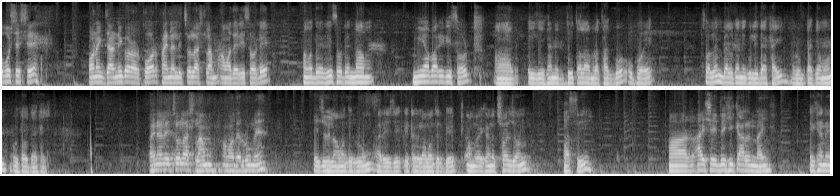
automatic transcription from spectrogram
অবশেষে অনেক জার্নি করার পর ফাইনালি চলে আসলাম আমাদের রিসোর্টে। আমাদের রিসোর্টের নাম মিয়াবাড়ি রিসোর্ট, আর এই যে এখানে দুইতলা আমরা থাকব উপরে। চলেন, ব্যালকানিগুলি দেখাই, রুমটা কেমন, ওইটাও দেখাই। ফাইনালি চলে আসলাম আমাদের রুমে। এই যে হলো আমাদের রুম, আর এই যে এটা হলো আমাদের বেড। আমরা এখানে ছয়জন আছি। আর আইসেই দেখি কারেন্ট নাই। এখানে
